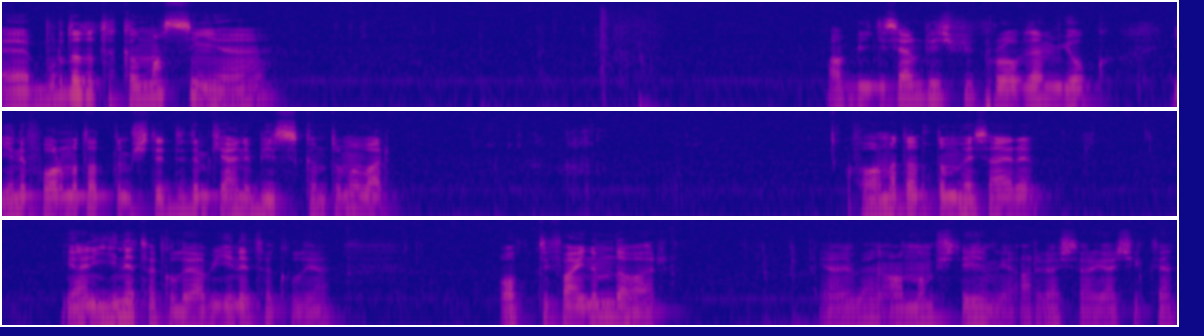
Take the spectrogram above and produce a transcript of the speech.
Ee, burada da takılmazsın ya. Abi bilgisayarımda hiçbir problem yok. Yeni format attım işte dedim ki hani bir sıkıntı mı var? Format attım vesaire. Yani yine takılıyor abi yine takılıyor. Optifine'ım da var. Yani ben anlamış değilim arkadaşlar gerçekten.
